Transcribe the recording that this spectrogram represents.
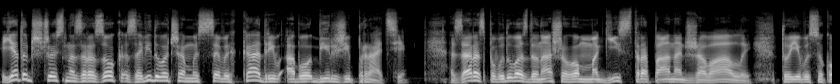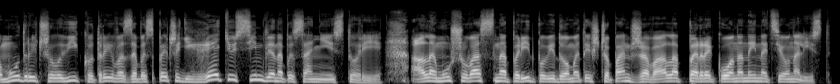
Я тут щось на зразок завідувача місцевих кадрів або біржі праці. Зараз поведу вас до нашого магістра пана Джавали. То є високомудрий чоловік, котрий вас забезпечить геть усім для написання історії. Але мушу вас наперед повідомити, що пан Джавала переконаний націоналіст.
